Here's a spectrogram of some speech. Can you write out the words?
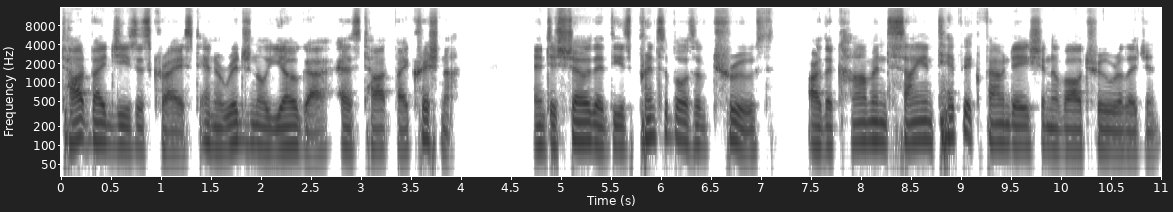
taught by Jesus Christ and original yoga as taught by Krishna, and to show that these principles of truth are the common scientific foundation of all true religions.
